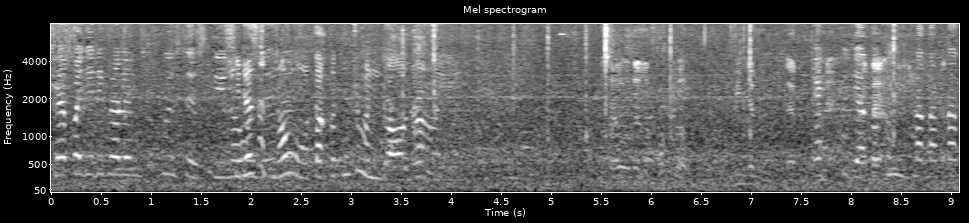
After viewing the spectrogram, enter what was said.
Siapa jadi Valen? Who is this? Do you know She who doesn't this know. Takutnya cuma doll doang lagi. Eh, itu jatuh tuh plat.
